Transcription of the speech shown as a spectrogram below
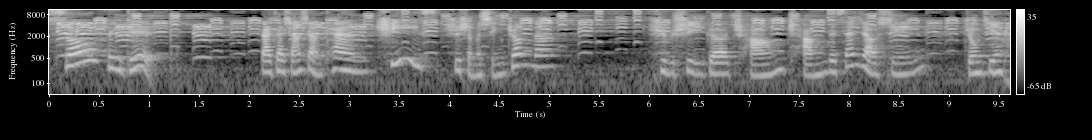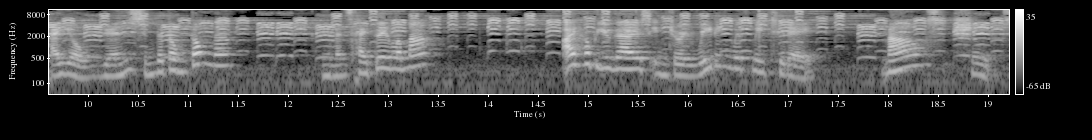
So they did。大家想想看，cheese 是什么形状呢？是不是一个长长的三角形，中间还有圆形的洞洞呢？你们猜对了吗？I hope you guys enjoy reading with me today. Mouse shapes.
